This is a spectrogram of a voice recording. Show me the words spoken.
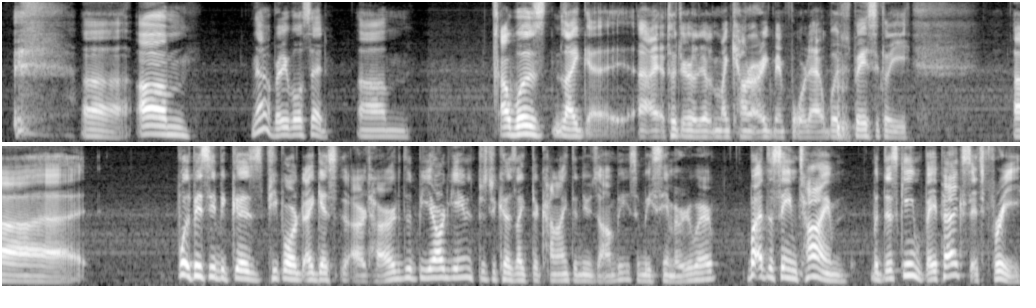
uh, um, no, very well said. Um, I was like, uh, I told you earlier, my counter argument for that was basically, uh, was basically because people are, I guess, are tired of the BR games just because like they're kind of like the new zombies and we see them everywhere. But at the same time, with this game, Apex, it's free.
